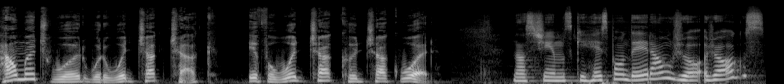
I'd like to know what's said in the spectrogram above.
How much wood would a woodchuck chuck if a woodchuck could chuck wood? Nós tínhamos que responder a um jo jogos,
